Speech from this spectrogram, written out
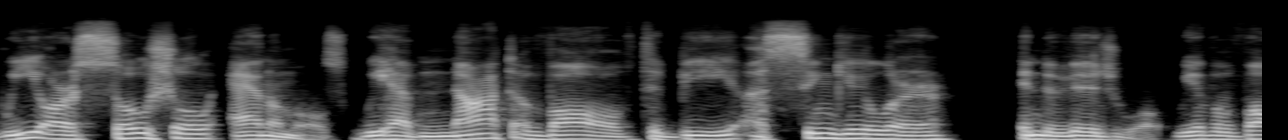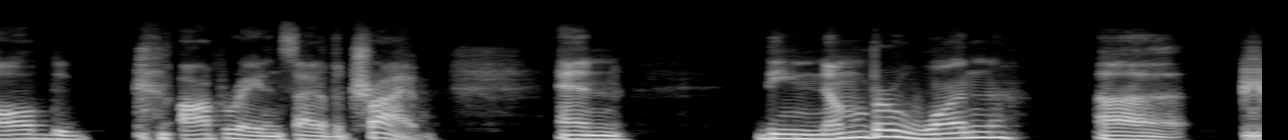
we are social animals. We have not evolved to be a singular individual. We have evolved to operate inside of a tribe. And the number one uh,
